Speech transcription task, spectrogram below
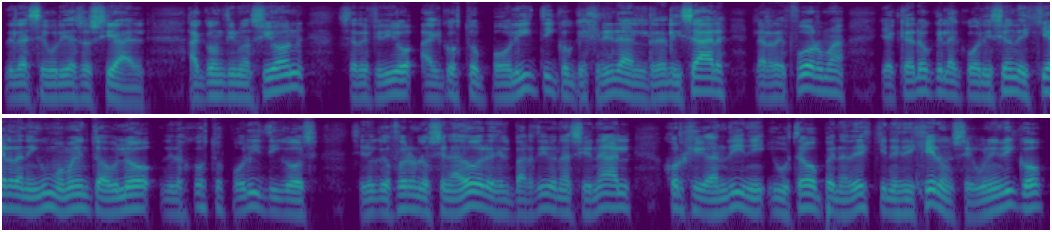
de la seguridad social. A continuación, se refirió al costo político que genera el realizar la reforma y aclaró que la coalición de izquierda en ningún momento habló de los costos políticos, sino que fueron los senadores del Partido Nacional, Jorge Gandini y Gustavo Penades, quienes dijeron, según indicó,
